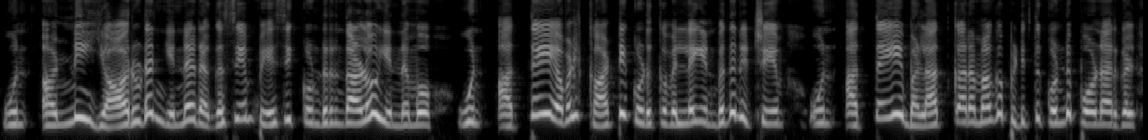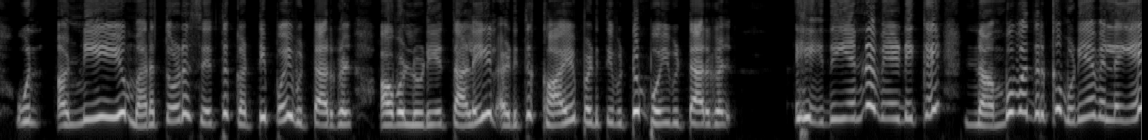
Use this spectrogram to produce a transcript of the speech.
உன் அண்ணி யாருடன் என்ன ரகசியம் பேசிக் கொண்டிருந்தாளோ என்னமோ உன் அத்தையை அவள் காட்டிக் கொடுக்கவில்லை என்பது நிச்சயம். உன் அத்தையை பலாத்காரமாக பிடித்துக் கொண்டு போனார்கள். உன் அண்ணியையும் மரத்தோடு சேர்த்து கட்டி போய் விட்டார்கள். அவளுடைய தலையில் அடித்து காயப்படுத்தி விட்டும் போய்விட்டார்கள் இது என்ன வேடிக்கை? நம்புவதற்கு முடியவில்லையே.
